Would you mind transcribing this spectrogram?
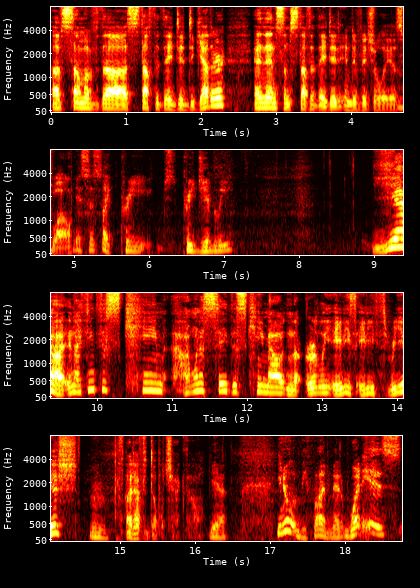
of some of the stuff that they did together, and then some stuff that they did individually as well. Yes, it's like pre pre Ghibli. Yeah, and I think this came, I want to say this came out in the early 80s, 83 ish. Hmm. I'd have to double check though. Yeah. You know what would be fun, man? What is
